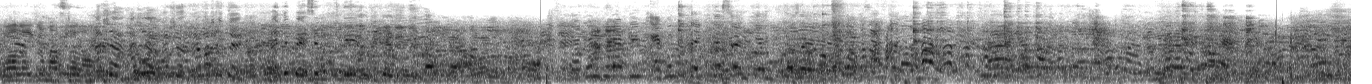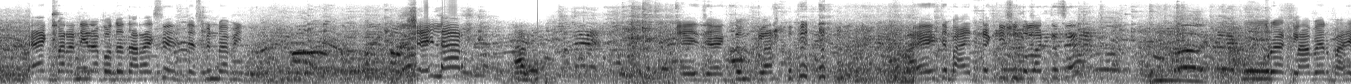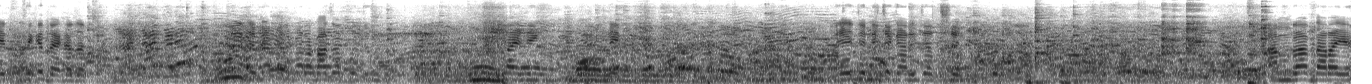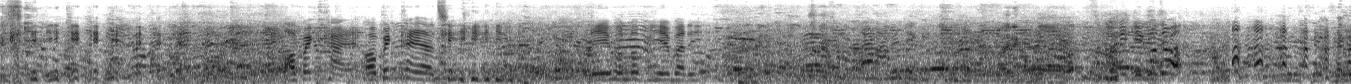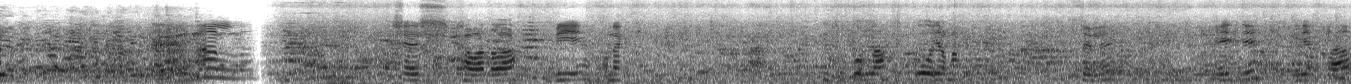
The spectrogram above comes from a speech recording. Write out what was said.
ওয়ালাইকুম আসসালাম। এখন তো দেখতেছেন কেউ নিরাপদে দাঁড়াইছে জেসমিন ভাবি। সেইলার এই যে একদম ক্লাব এই যে বাইরেটা কি সুন্দর লাগতেছে। পুরা ক্লাবের বাহির থেকে দেখা যাচ্ছে। যে বাজার এই যে নিচে গাড়ি যাচ্ছে। আমরা দাঁড়াই আছি। অপেক্ষায় অপেক্ষায় আছি। এই হলো বিয়ে বাড়ি। শেষ খাওয়া দাওয়া, বিয়ে, অনেক কিছু করলাম। ওই আমার ছেলে। এই যে বিয়ে ক্লাব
